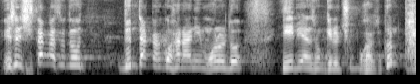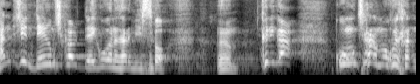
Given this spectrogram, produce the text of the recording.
그래서 식당 가서도 눈 닦고 하나님 오늘도 예비한 손길을 축복하소서. 그럼 반드시 내 음식을 내고 가는 사람이 있어. 음. 그러니까 공짜로 먹고 사는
